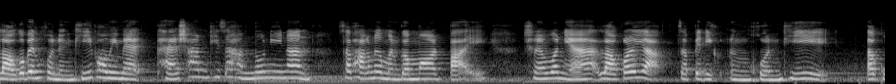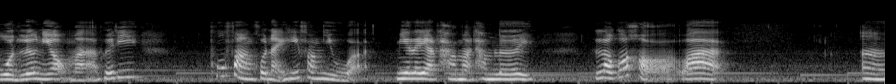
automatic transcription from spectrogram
เราก็เป็นคนหนึ่งที่พอมี passion ที่จะทำโน่นนี่นั่นสักพักหนึ่งมันก็มอดไป ฉะนั้นวันนี้เราก็อยากจะเป็นอีกหนึ่งคนที่ตะโกนเรื่องนี้ออกมา เพื่อที่ผู้ฟังคนไหนที่ฟังอยู่อะมีอะไรอยากทำอะทำเลย เราก็ขอว่าเออ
